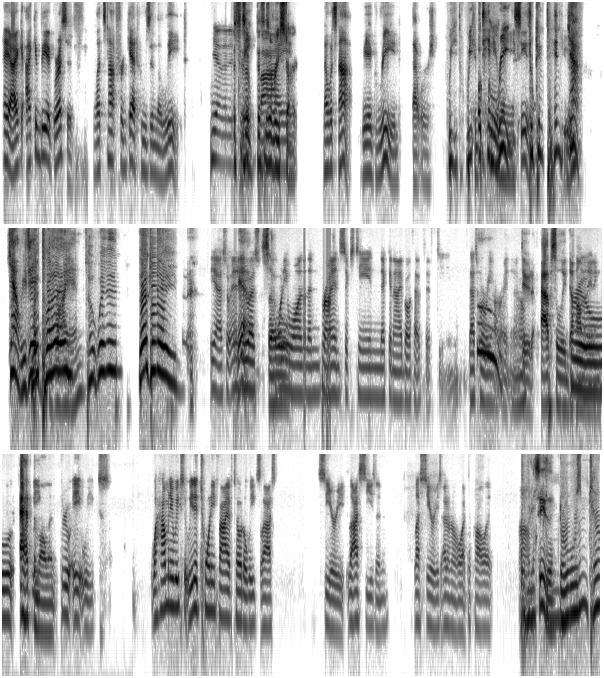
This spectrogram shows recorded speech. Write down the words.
Hey, I, I can be aggressive. Let's not forget who's in the lead. yeah, that is. This is a this is a restart. No, it's not. We agreed that we're. We we Continuing the agreed season. to continue. Yeah, yeah, we we did. play Brian. to win the game. Yeah, so Andrew Yeah, has so- 21, then Brian 16, Nick and I both have 15. That's where we are right now. Dude, absolutely dominating through at the week- moment. through eight weeks. Well, how many weeks? Did, We did 25 total weeks last series, last season, last series. I don't know what to call it. Um, Season.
